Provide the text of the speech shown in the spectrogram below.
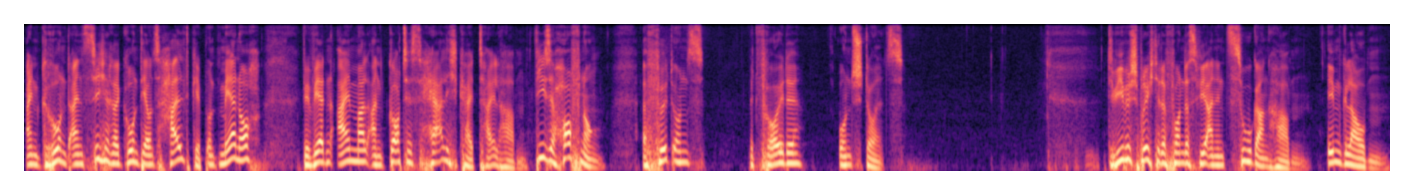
Ein Grund, ein sicherer Grund, der uns Halt gibt. Und mehr noch, wir werden einmal an Gottes Herrlichkeit teilhaben. Diese Hoffnung erfüllt uns mit Freude und Stolz. Die Bibel spricht ja davon, dass wir einen Zugang haben im Glauben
